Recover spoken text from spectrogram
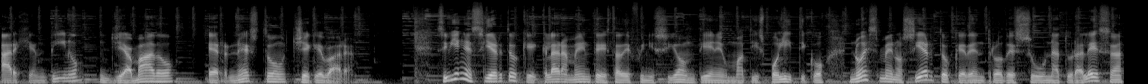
argentino llamado Ernesto Che Guevara. Si bien es cierto que claramente esta definición tiene un matiz político, no es menos cierto que dentro de su naturaleza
